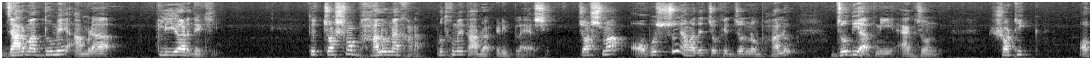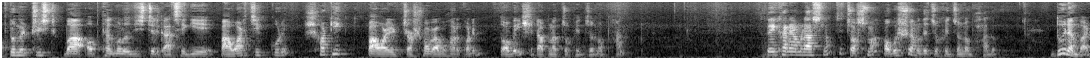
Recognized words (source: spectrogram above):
যার মাধ্যমে আমরা ক্লিয়ার দেখি। তো চশমা ভালো না খারাপ? প্রথমে তার রিপ্লাই আসে। চশমা অবশ্যই আমাদের চোখের জন্য ভালো। যদি আপনি একজন সঠিক অপটোমেট্রিস্ট বা অপথালমোলজিস্টের কাছে গিয়ে পাওয়ার চেক করে সঠিক পাওয়ারের চশমা ব্যবহার করেন, তবেই সেটা আপনার চোখের জন্য ভালো। তো এখানে আমরা আসলাম যে চশমা অবশ্যই আমাদের চোখের জন্য ভালো। দুই নাম্বার,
